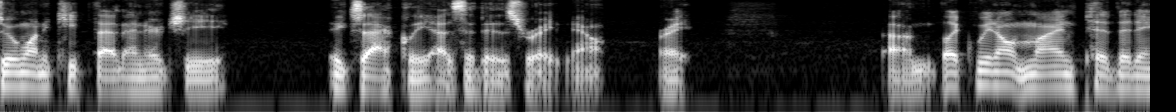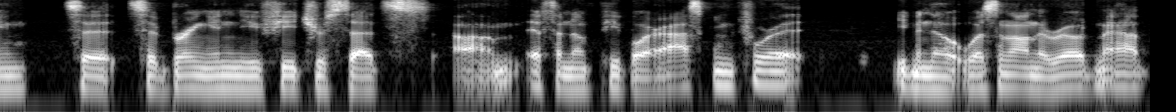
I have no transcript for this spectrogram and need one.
we want to keep that energy exactly as it is right now? Um, like we don't mind pivoting to to bring in new feature sets um, if enough people are asking for it, even though it wasn't on the roadmap.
